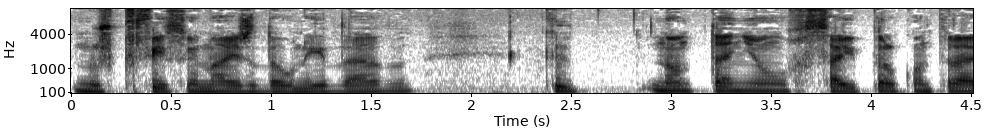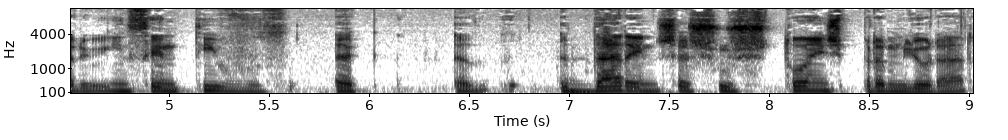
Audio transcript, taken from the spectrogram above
nos profissionais da unidade não tenham receio, pelo contrário, incentivos a, darem-nos as sugestões para melhorar.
